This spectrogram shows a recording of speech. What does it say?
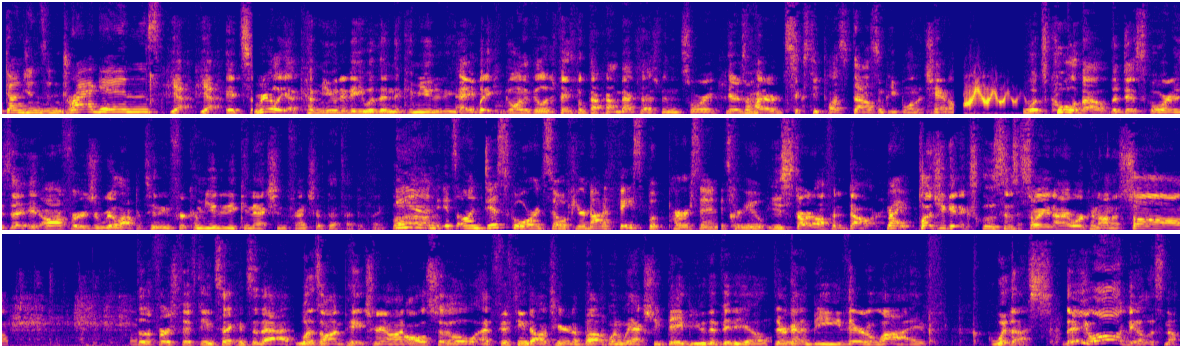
Dungeons and Dragons. Yeah, yeah. It's really a community within the community. Anybody can go in the village, facebook.com backslash Vin and Sori. There's 160 plus thousand people on the channel. What's cool about the Discord is that it offers a real opportunity for community connection, friendship, that type of thing. But, uh, And it's on Discord, so if you're not a Facebook person, it's for you. you start off at a dollar. Right. Plus you get exclusives. Sori and I are working on a song. So the first 15 seconds of that was on Patreon. Also, at $15 here and above, when we actually debut the video, they're going to be there live with us. There you are, dear listener.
